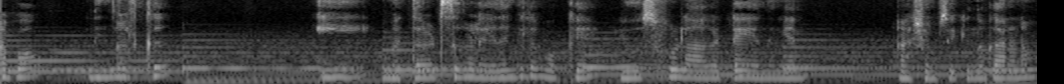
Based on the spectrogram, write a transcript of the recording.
അപ്പോൾ നിങ്ങൾക്ക് ഈ മെത്തേഡ്സുകൾ ഏതെങ്കിലുമൊക്കെ യൂസ്ഫുൾ ആകട്ടെ എന്ന് ഞാൻ ആശംസിക്കുന്നു. കാരണം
